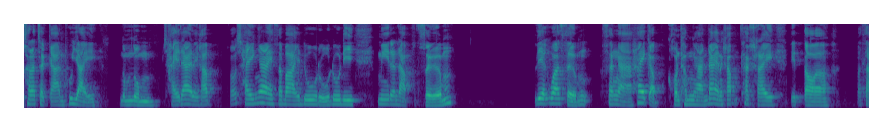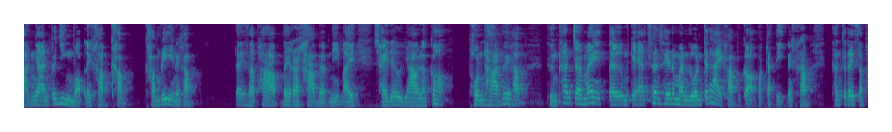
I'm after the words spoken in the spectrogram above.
ข้าราชการผู้ใหญ่หนุ่มๆใช้ได้เลยครับเพราะใช้ง่ายสบายดูหรูดูดี มีระดับเสริม เรียกว่าเสริมสง่าให้กับคนทำงานได้นะครับ ถ้าใครติดต่อประสานงานก็ยิ่งเหมาะเลยครับขับคัมรี่นะครับ ได้สภาพได้ราคาแบบนี้ไปใช้ได้ยาวแล้วก็ทนทานด้วยครับ ถึงท่านจะไม่เติมแก๊สท่านใช้น้ำมันล้วนก็ได้ครับ ก็ปกตินะครับ ท่านจะได้สภ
